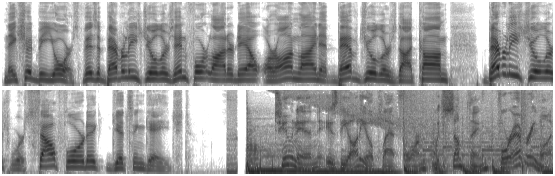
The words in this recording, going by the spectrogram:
and they should be yours. Visit Beverly's Jewelers in Fort Lauderdale or online at bevjewelers.com. Beverly's Jewelers, where South Florida gets engaged. TuneIn is the audio platform with something for everyone.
